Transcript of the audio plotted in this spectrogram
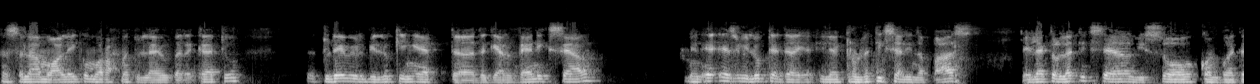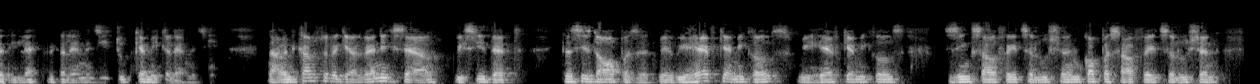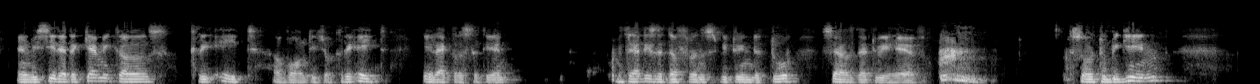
Assalamu alaikum wa rahmatullahi wa barakatuh. Today we will be looking at uh, the galvanic cell. And as we looked at the electrolytic cell in the past, the electrolytic cell we saw converted electrical energy to chemical energy. Now when it comes to the galvanic cell, we see that this is the opposite, where we have chemicals, we have chemicals, zinc sulfate solution, copper sulfate solution, and we see that the chemicals create a voltage or create electricity. And that is the difference between the two cells that we have. So to begin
